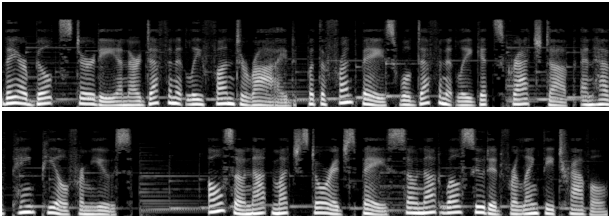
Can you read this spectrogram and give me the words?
They are built sturdy and are definitely fun to ride, but the front base will definitely get scratched up and have paint peel from use. Also not much storage space so not well suited for lengthy travel.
